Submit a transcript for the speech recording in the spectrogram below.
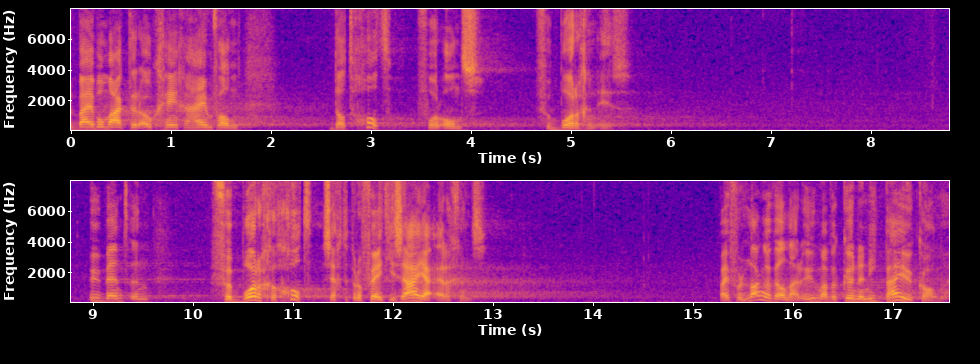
De Bijbel maakt er ook geen geheim van dat God voor ons verborgen is. U bent een verborgen God, zegt de profeet Jezaja ergens. Wij verlangen wel naar u, maar we kunnen niet bij u komen.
